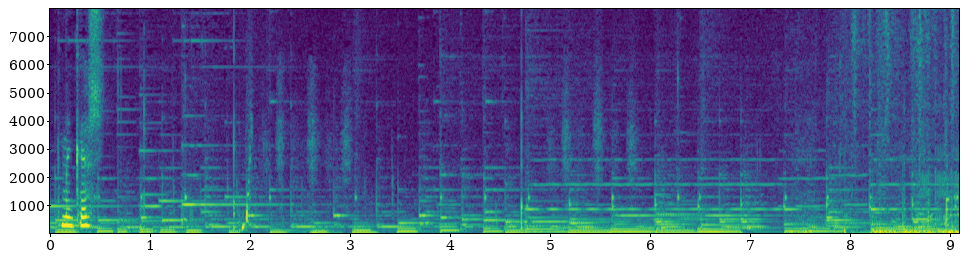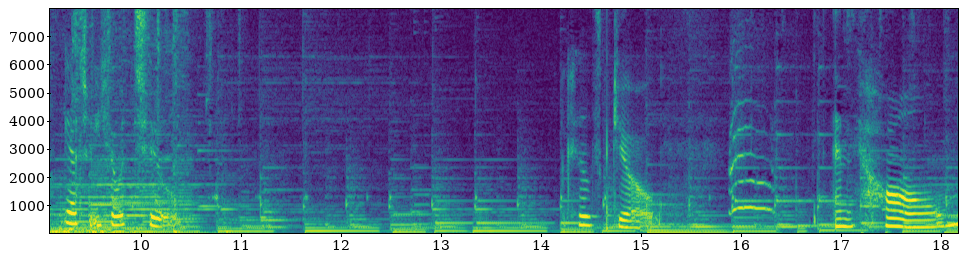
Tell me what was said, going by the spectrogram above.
Oh my gosh. Yes, we have two. Okay, let's go. And home.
